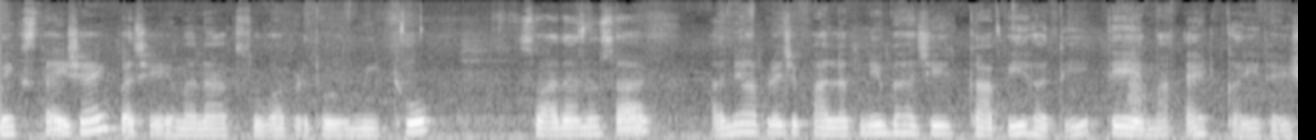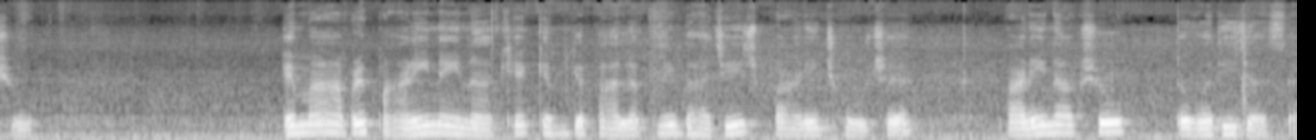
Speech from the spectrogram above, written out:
મિક્સ થઈ જાય, પછી એમાં નાખશું આપણે થોડું મીઠું સ્વાદ અનુસાર. અને આપણે જે પાલકની ભાજી કાપી હતી તે એમાં એડ કરી દઈશું. એમાં આપણે પાણી નહીં નાખીએ, કેમ કે પાલકની ભાજી જ પાણી છોડશે. પાણી નાખશું તો વધી જશે.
